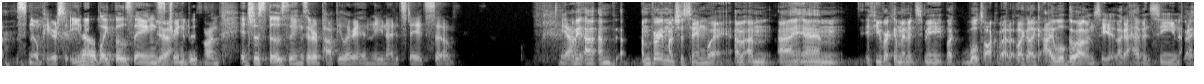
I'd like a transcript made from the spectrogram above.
Snowpiercer, you know, like those things, yeah. Train to Busan. It's just those things that are popular in the United States. So, yeah. I mean, I, am I'm very much the same way. I, I'm I am if you recommend it to me, like we'll talk about it. Like like I will go out and see it. Like I haven't seen. I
